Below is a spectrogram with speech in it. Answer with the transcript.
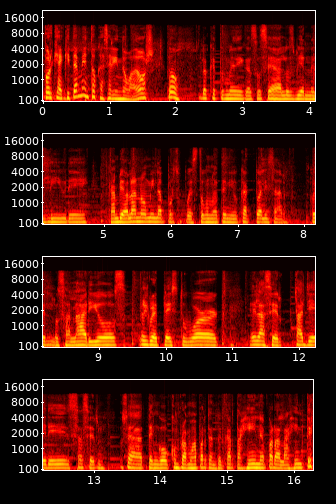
Porque aquí también toca ser innovador. No, lo que tú me digas, o sea, los viernes libre, cambiado la nómina, por supuesto, uno ha tenido que actualizar pues los salarios, el Great Place to Work, el hacer talleres, hacer, o sea, tengo, compramos apartamento en Cartagena para la gente.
